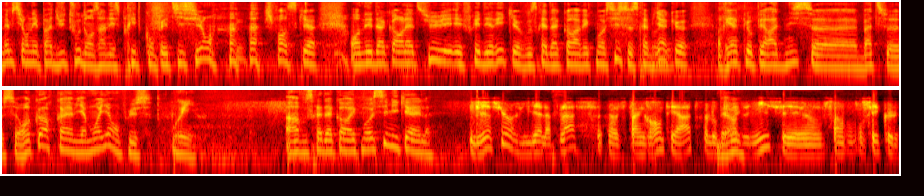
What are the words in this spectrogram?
même si on n'est pas du tout dans un esprit de compétition, je pense que on est d'accord là-dessus. Et Frédéric, vous serez d'accord avec moi aussi. Ce serait bien que rien que l'Opéra de Nice euh, batte ce, ce record quand même. Il y a moyen en plus. Oui. Hein, vous serez d'accord avec moi aussi, Michael? Bien sûr, il y a la place. Euh, C'est un grand théâtre, l'Opéra Ben oui. de Nice, et on sait, on sait que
